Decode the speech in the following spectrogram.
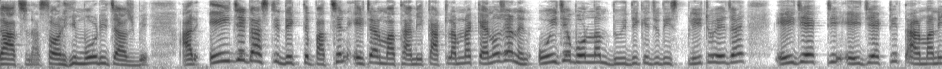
গাছ না সরি মরিচ আসবে। আর এই যে গাছটি দেখতে পাচ্ছেন, এটার মাথা আমি কাটলাম না। কেন জানেন? ওই যে বললাম, দুই দিকে যদি স্প্লিট হয়ে যায়, এই যে একটি, এই যে একটি, তার মানে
